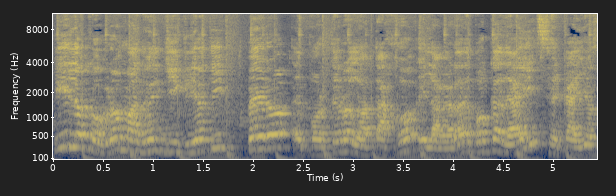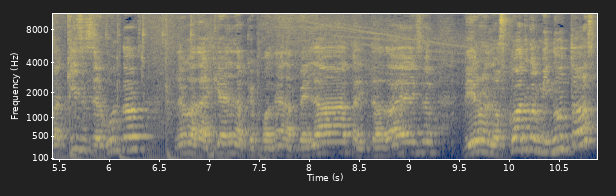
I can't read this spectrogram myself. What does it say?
y lo cobró Manuel Gigliotti, pero el portero lo atajó y la verdad el Boca de ahí se cayó, o sea, 15 segundos, luego de aquí en lo que ponía la pelota y todo eso, dieron los 4 minutos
